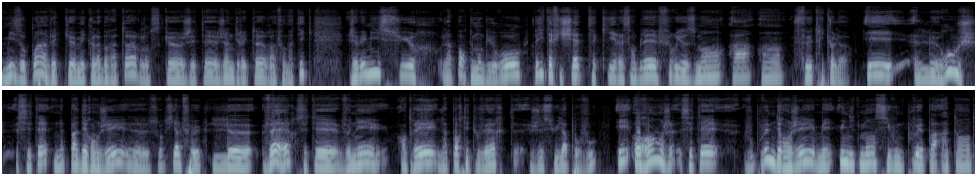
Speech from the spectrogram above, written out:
mise au point avec mes collaborateurs lorsque j'étais jeune directeur informatique. J'avais mis sur la porte de mon bureau une petite affichette qui ressemblait furieusement à un feu tricolore. Et le rouge, c'était ne pas déranger, euh, sauf s'il y a le feu. Le vert, c'était venez, entrez, la porte est ouverte, je suis là pour vous. Et orange, c'était vous pouvez me déranger, mais uniquement si vous ne pouvez pas attendre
